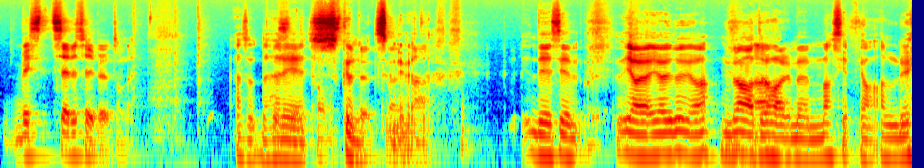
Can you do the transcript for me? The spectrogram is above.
Visst ser det typ ut som det? Alltså det Det här ser är skumt, ut, skulle ni men, veta. Det ser... Ja, ja, ja, ja. Bra att du Ja. har det med masken, jag har aldrig...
